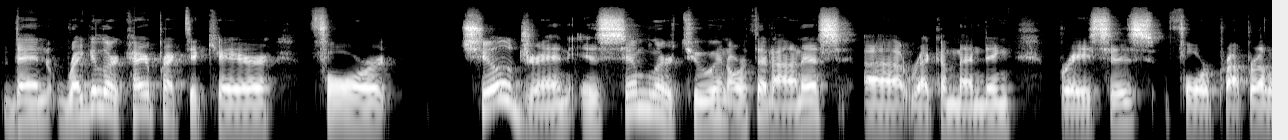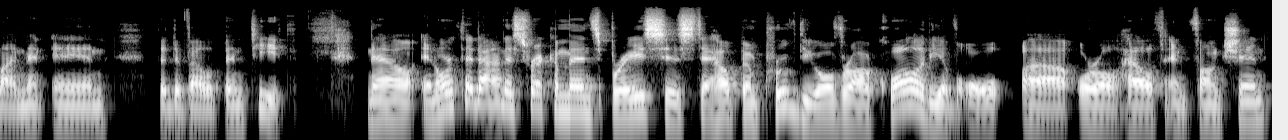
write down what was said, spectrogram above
then regular chiropractic care for children is similar to an orthodontist uh, recommending braces for proper alignment in the developing teeth. Now, an orthodontist recommends braces to help improve the overall quality of uh, oral health and function,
